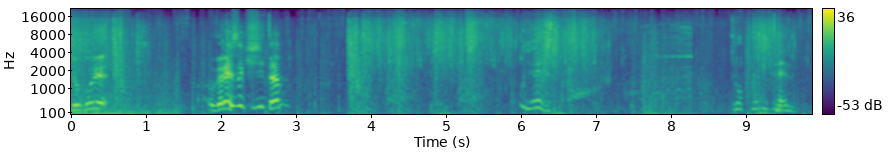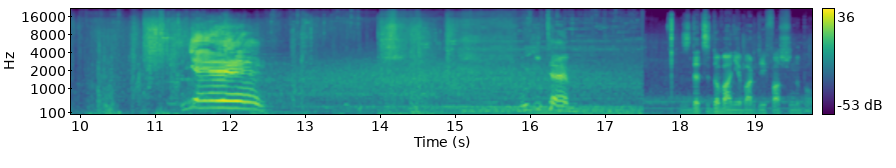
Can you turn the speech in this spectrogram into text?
Czy u góry... U góry jest jakiś item? O nie! Dropnął item! Nie! Mój item! Zdecydowanie bardziej fashion, bo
